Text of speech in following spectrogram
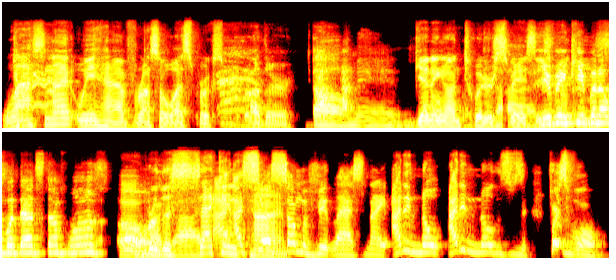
last night we have russell westbrook's brother Oh man. getting Oh on my twitter God. spaces you've been for keeping up with that stuff was Oh, For the God. second I, I saw some of it last night. I didn't know. I didn't know this was. First of all,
